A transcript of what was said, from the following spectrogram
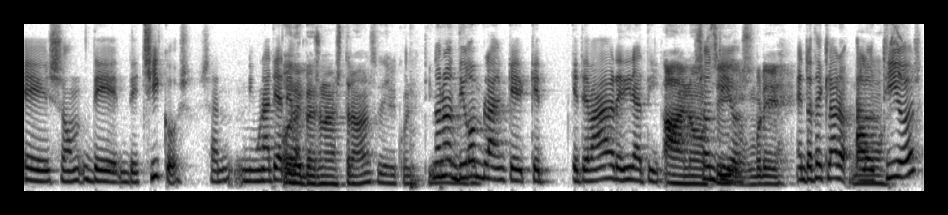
eh, son de, de chicos. O sea, ninguna tía o te de va- personas trans del colectivo. No, no, digo en plan que, que- que te van a agredir a ti. Ah, no, Son sí, tíos. hombre. Entonces, claro, a los tíos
